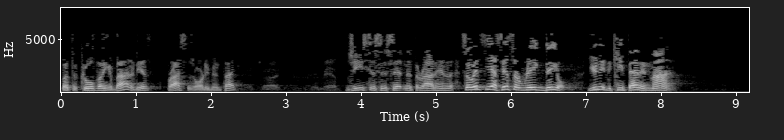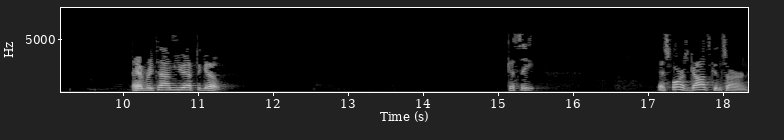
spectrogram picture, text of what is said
But the cool thing about it is, the price has already been paid. Jesus is sitting at the right hand. Of the, so it's yes, it's a rigged deal. You need to keep that in mind every time you have to go. Because see, as far as God's concerned,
